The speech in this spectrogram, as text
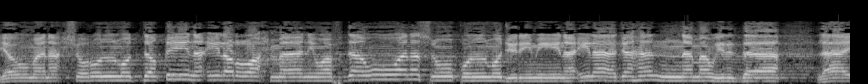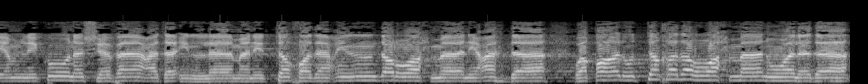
يوم نحشر المتقين إلى الرحمن وفدا ونسوق المجرمين إلى جهنم وردا. لا يملكون الشفاعة إلا من اتخذ عند الرحمن عهدا وقالوا اتخذ الرحمن ولدا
